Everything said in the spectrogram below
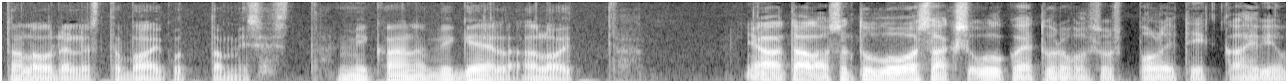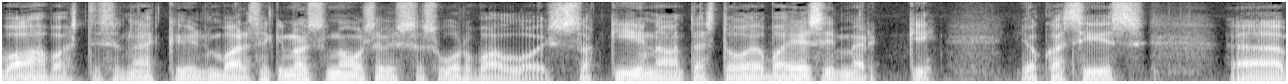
taloudellisesta vaikuttamisesta. Mikael Vigel aloittaa. Joo, talous on tullut osaksi ulko- ja turvallisuuspolitiikkaa hyvin vahvasti. Se näkyy varsinkin noissa nousevissa suurvalloissa. Kiina on tästä oiva esimerkki, joka siis ää,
